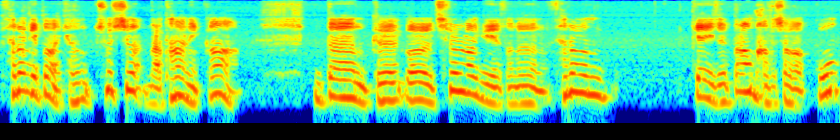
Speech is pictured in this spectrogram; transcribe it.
새로운 게 또 계속 출시가 나타나니까 일단 그걸 치료를 하기 위해서는 새로운 게 이제 다운 받으셔갖고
